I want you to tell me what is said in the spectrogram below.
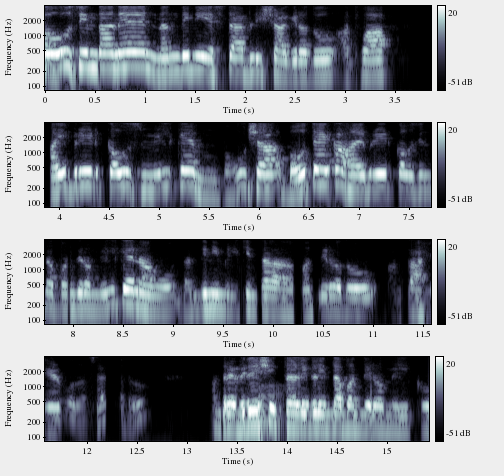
ಕೌಸ್ ಇಂದಾನೇ ನಂದಿನಿ ಎಸ್ಟಾಬ್ಲಿಷ್ ಆಗಿರೋದು ಅಥವಾ ಹೈಬ್ರಿಡ್ ಕೌಸ್ ಮಿಲ್ಕೆ ಬಹುಶಃ ಬಹುತೇಕ ಹೈಬ್ರಿಡ್ ಕೌಸ್ ಇಂದ ಬಂದಿರೋ ಮಿಲ್ಕೆ ನಾವು ನಂದಿನಿ ಮಿಲ್ಕ್ ಇಂದ ಬಂದಿರೋದು ಅಂತ ಹೇಳ್ಬೋದಾ ಸರ್ ಅದು? ಅಂದ್ರೆ ವಿದೇಶಿ ತಳಿಗಳಿಂದ ಬಂದಿರೋ ಮಿಲ್ಕು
